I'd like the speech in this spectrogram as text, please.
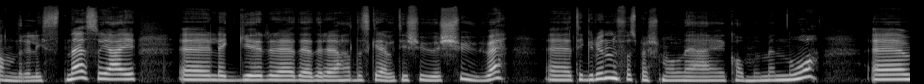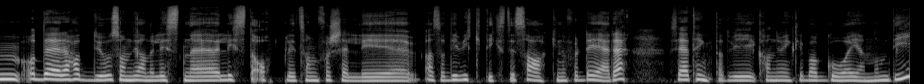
andre listene, så jeg eh, legger eh, det dere hadde skrevet i 2020 eh, til grunn for spørsmålene jeg kommer med nå. Um, og dere hadde jo som de andre listene lista opp litt sånn forskjellig Altså de viktigste sakene for dere. Så jeg tenkte at vi kan jo egentlig bare gå igjennom de.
